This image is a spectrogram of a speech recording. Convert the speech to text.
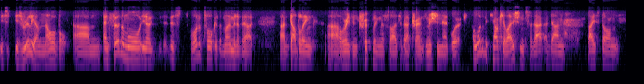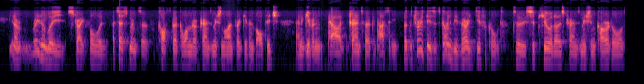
is, is really unknowable. Um, and furthermore, you know, there's a lot of talk at the moment about uh, doubling uh, or even tripling the size of our transmission network. A lot of the calculations for that are done based on you know, reasonably straightforward assessments of cost per kilometre of transmission line for a given voltage and a given power transfer capacity. But the truth is it's going to be very difficult to secure those transmission corridors,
